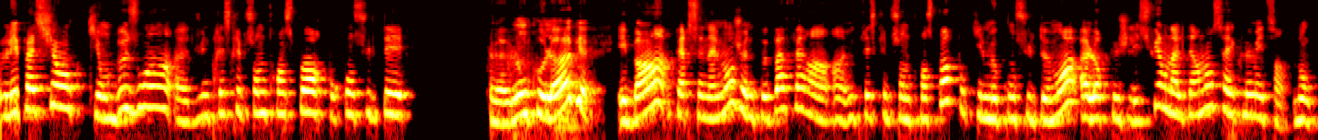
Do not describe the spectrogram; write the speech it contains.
les patients qui ont besoin euh, d'une prescription de transport pour consulter l'oncologue, eh ben, personnellement, je ne peux pas faire une prescription de transport pour qu'il me consulte moi, alors que je les suis en alternance avec le médecin. Donc,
